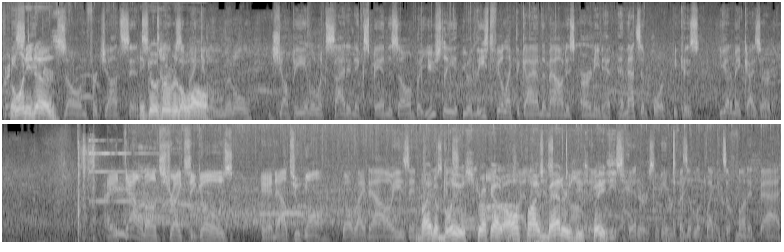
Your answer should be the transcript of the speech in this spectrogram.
But when he does, zone for Johnson. it goes over the wall. Get a little jumpy, a little excited, and expand the zone. But usually, you at least feel like the guy on the mound is earning it, and that's important because you got to make guys earn it. And down on strikes he goes. And now two gone. Well, right now he's in. Vida cruise Blue struck out all five batters he's faced. These hitters. It doesn't look like it's a fun at bat.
